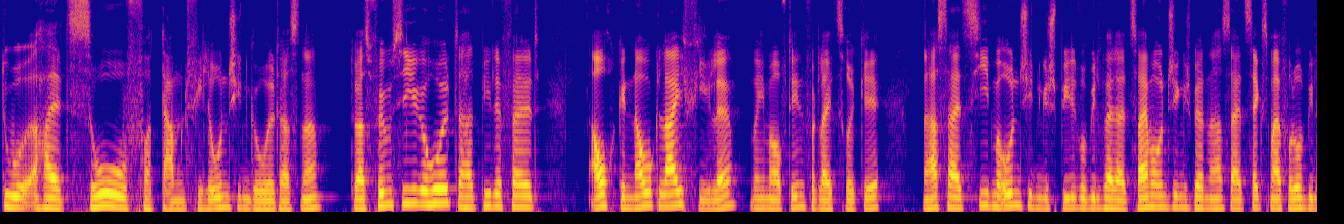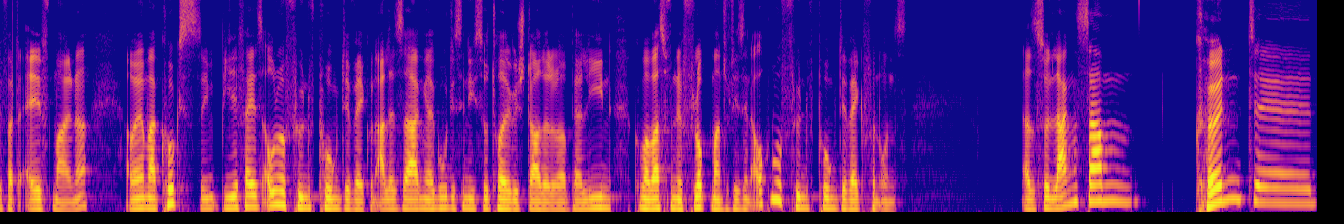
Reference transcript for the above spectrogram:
Du halt so verdammt viele Unschieden geholt hast, ne? Du hast fünf Siege geholt, da hat Bielefeld auch genau gleich viele, wenn ich mal auf den Vergleich zurückgehe. Dann hast du halt siebenmal Unentschieden gespielt, wo Bielefeld halt zweimal Unentschieden gespielt hat, dann hast du halt sechsmal verloren, Bielefeld elfmal, ne? Aber wenn du mal guckst, Bielefeld ist auch nur fünf Punkte weg und alle sagen, ja gut, die sind nicht so toll gestartet. Oder Berlin, guck mal, was für eine Flop-Mannschaft, die sind auch nur fünf Punkte weg von uns. Also so langsam könnte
